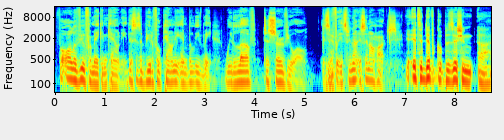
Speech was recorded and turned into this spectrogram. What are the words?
for all of you for Macon County. This is a beautiful county, and believe me, we love to serve you all. It's, it's, in our, it's in our hearts. it's a difficult position, uh,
